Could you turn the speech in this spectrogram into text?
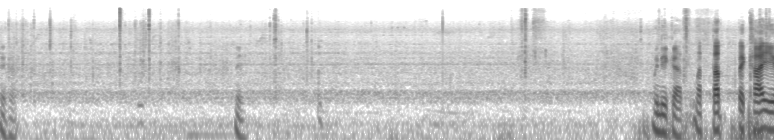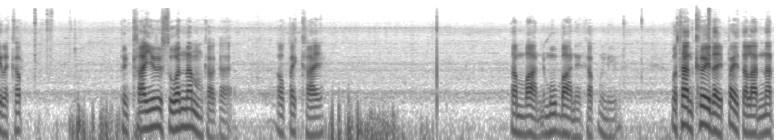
นี่ครับนี่มือนี้ก็มาตัดไปขายเองแหละครับเป็นขายอยู่สวนน้ำก็เอาไปขาย ตามบ้านในหมู่บ้านเนี่ยครับมื้อนี้ว่าท่านเคยได้ไปตลาดนัด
